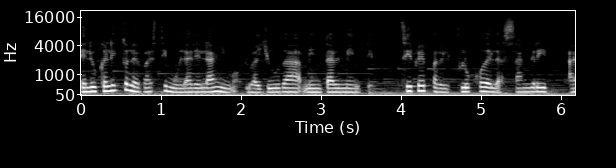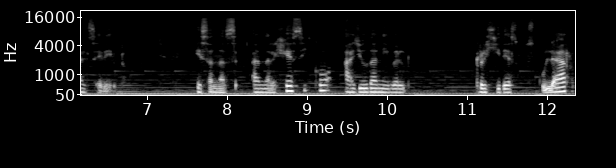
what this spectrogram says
el eucalipto le va a estimular el ánimo, lo ayuda mentalmente, sirve para el flujo de la sangre al cerebro. Es analgésico, ayuda a nivel rigidez muscular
